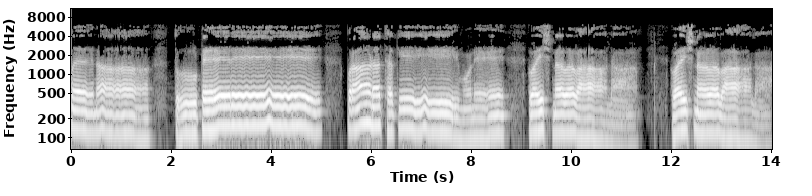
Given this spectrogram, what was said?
મેના તૂટે રે. પ્રાણ થકી મુને વૈષ્ણવ વાલા વૈષ્ણવ વાલા,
